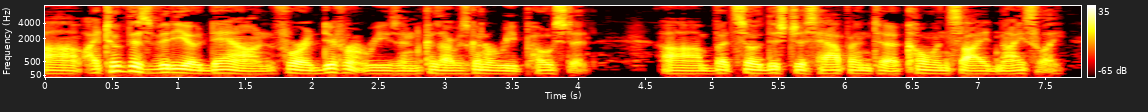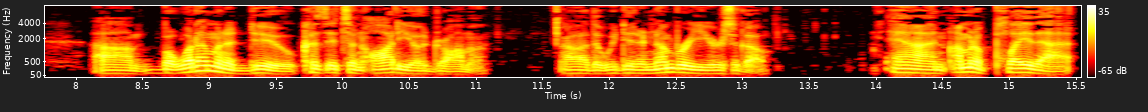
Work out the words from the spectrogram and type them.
Uh, I took this video down for a different reason because I was going to repost it. Um, but so this just happened to coincide nicely. Um, but what I'm going to do, because it's an audio drama uh, that we did a number of years ago, and I'm going to play that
